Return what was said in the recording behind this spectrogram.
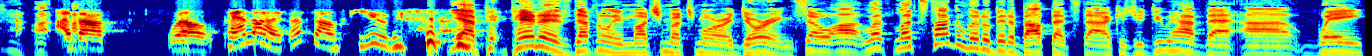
I thought well, panda, that sounds cute. yeah, P- panda is definitely much, much more adoring. So uh, let, let's talk a little bit about that style because you do have that uh, way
